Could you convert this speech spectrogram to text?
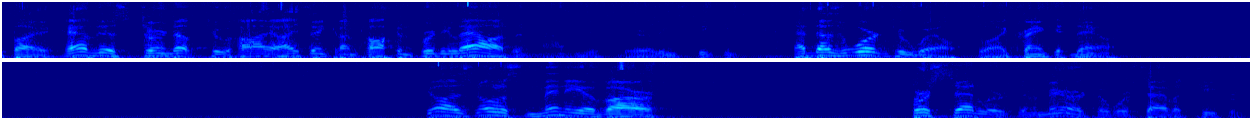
if I have this turned up too high, I think I'm talking pretty loud and I'm just barely speaking. That doesn't work too well, so I crank it down. You know, I've noticed many of our first settlers in America were Sabbath keepers.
